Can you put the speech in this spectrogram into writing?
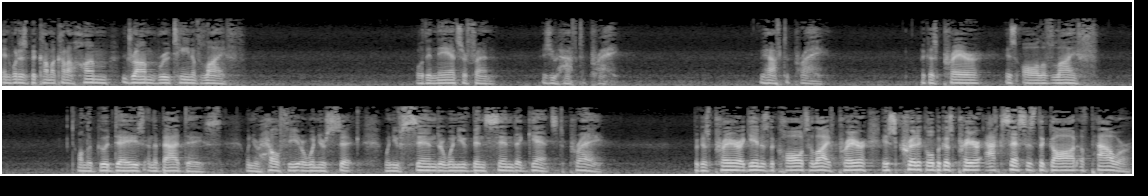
and what has become a kind of humdrum routine of life? Well, then the answer, friend, is you have to pray. You have to pray. Because prayer is all of life. On the good days and the bad days, when you're healthy or when you're sick, when you've sinned or when you've been sinned against, pray. Because prayer, again, is the call to life. Prayer is critical because prayer accesses the God of power.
